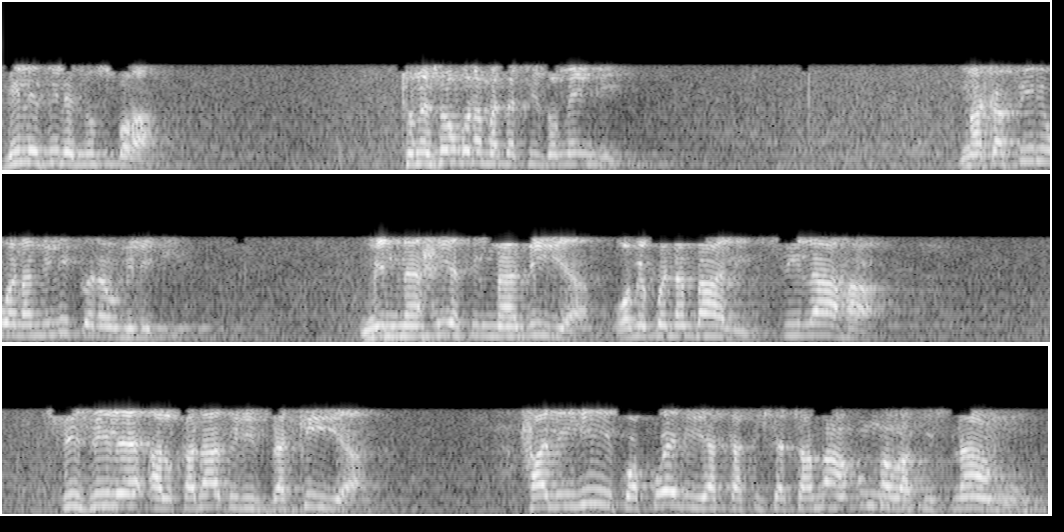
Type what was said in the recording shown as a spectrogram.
vile vile nusra. Tumezongwa na matatizo mengi makafiri wanamiliki na umiliki. Min nahiyati almadiyya wamekwenda mbali silaha. Si zile alqanabil zakia hali hii kwa kweli yakatisha tamaa umma wa Kiislamu.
